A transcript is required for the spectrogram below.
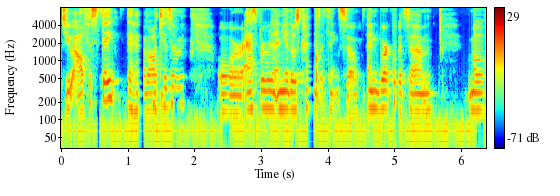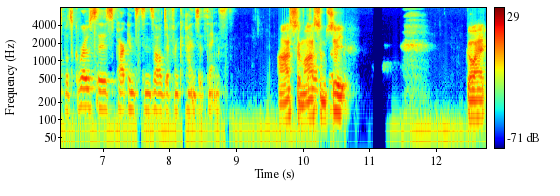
to alpha state that have autism or asperger's any of those kinds of things. So and work with um, multiple sclerosis parkinson's all different kinds of things. Awesome awesome. So go ahead.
